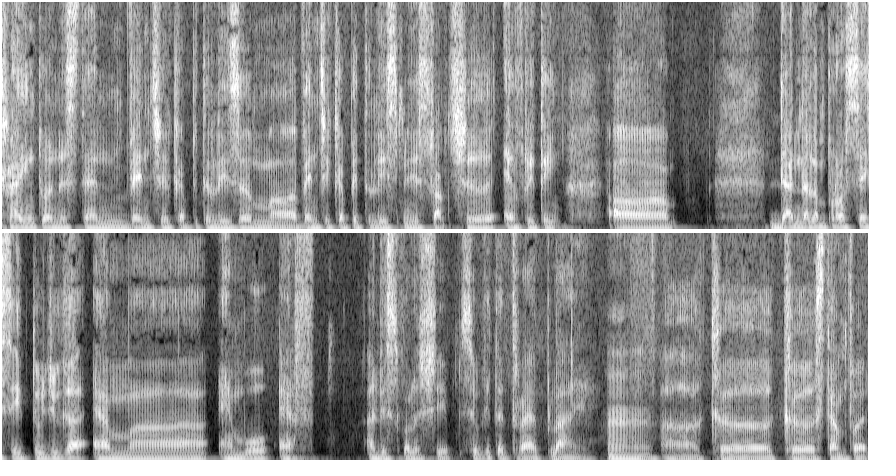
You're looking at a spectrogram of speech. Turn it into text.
trying to understand venture capitalism, uh, venture capitalist punya structure, everything. Uh, dan dalam proses itu juga M, uh, MOF ada scholarship. So kita try apply uh, ke ke Stanford.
